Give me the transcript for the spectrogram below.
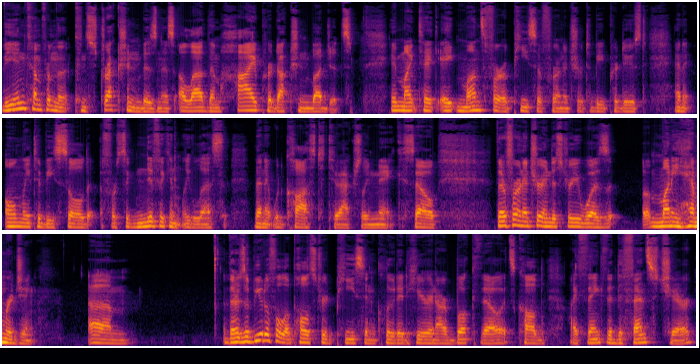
The income from the construction business allowed them high production budgets. It might take eight months for a piece of furniture to be produced and only to be sold for significantly less than it would cost to actually make. So their furniture industry was money hemorrhaging. Um, there's a beautiful upholstered piece included here in our book, though. It's called, I think, The Defense Chair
